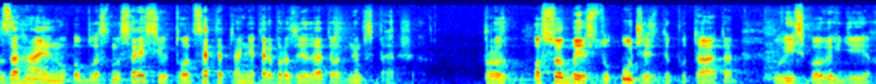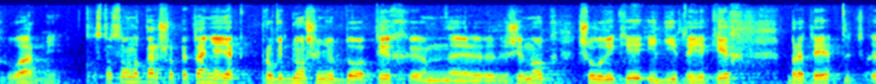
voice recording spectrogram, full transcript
загальну обласну сесію, то це питання треба розглядати одним з перших. Про особисту участь депутата у військових діях в армії. Стосовно першого питання, як про відношення до тих ем, е, жінок, чоловіки і діти, яких брати, е,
